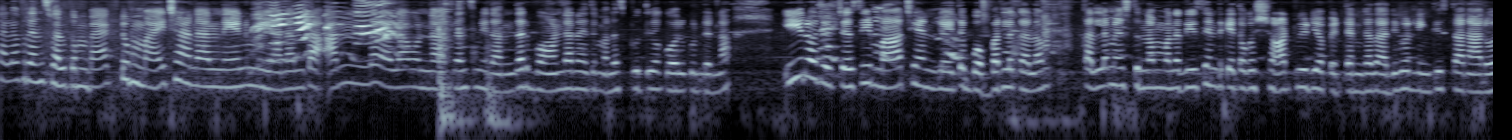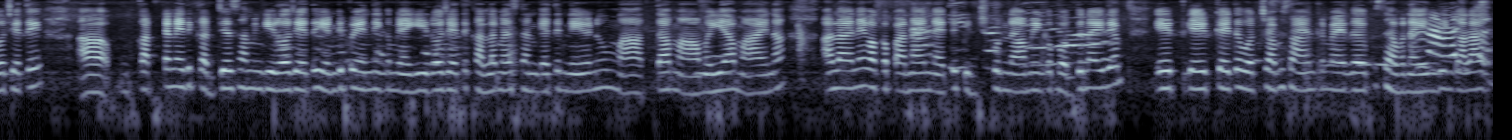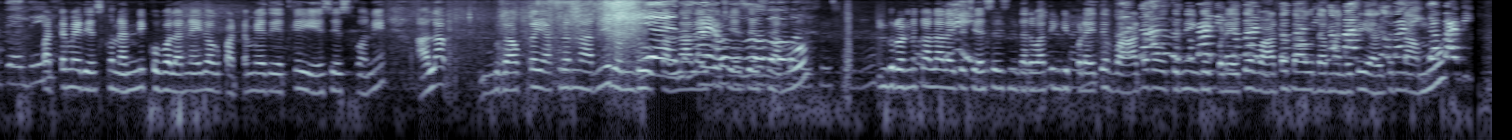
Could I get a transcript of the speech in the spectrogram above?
Hello friends welcome back to my channel. నేను మీ అనంత. అందరూ ఎలా ఉన్నారు ఫ్రెండ్స్? మీరు అందరు బాగుండాలని అయితే మనస్ఫూర్తిగా కోరుకుంటున్నా. ఈరోజు వచ్చేసి మా ఛానల్ అయితే బొబ్బర్ల కలం కళ్ళం వేస్తున్నాం. మన రీసెంట్గా అయితే ఒక షార్ట్ వీడియో పెట్టాను కదా అది కూడా లింక్ ఇస్తాను. ఆ రోజు అయితే కట్ అనేది కట్ చేసాం. ఇంక ఈరోజు అయితే ఎండిపోయింది. ఇంకా ఈ రోజు అయితే కళ్ళం వేస్తానికి అయితే నేను మా అత్త మామయ్య మా ఆయన అలానే ఒక పని ఆయన అయితే పిలుచుకున్నాము. ఇంకా పొద్దున అయితే ఎయిట్ ఎయిట్కి అయితే వచ్చాము. సాయంత్రం అయితే సెవెన్ అయింది. ఇంకా అలా పట్ట మీద వేసుకొని అన్ని కొవ్వలన్నీ అయితే ఒక పట్ట మీద ఎత్తికే వేసేసుకొని అలా ఒక ఎకరన్నరని రెండు కళ్ళాలు అయితే చేసేసాము. ఇంక రెండు కళ్ళాలు అయితే చేసేసిన తర్వాత ఇంక ఇప్పుడైతే వాటర్ అవుతుంది. ఇంక ఇప్పుడైతే వాటర్ తాగుదామని అయితే వెళ్తున్నాము.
